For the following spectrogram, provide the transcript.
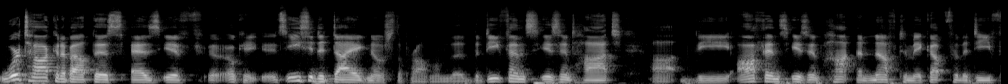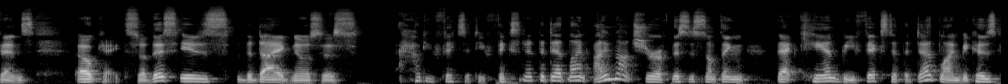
We're talking about this as if okay, it's easy to diagnose the problem. The the defense isn't hot. Uh, the offense isn't hot enough to make up for the defense. Okay, so this is the diagnosis. How do you fix it? Do you fix it at the deadline? I'm not sure if this is something that can be fixed at the deadline because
